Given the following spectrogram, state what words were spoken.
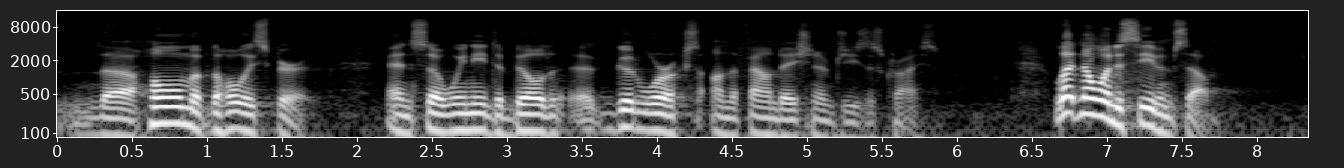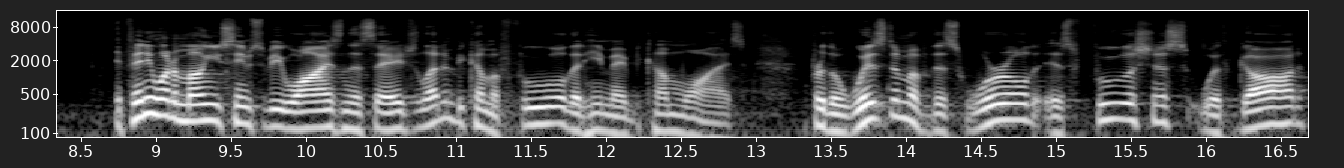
the home of the Holy Spirit. And so we need to build uh, good works on the foundation of Jesus Christ. Let no one deceive himself. If anyone among you seems to be wise in this age, let him become a fool that he may become wise. For the wisdom of this world is foolishness with God,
